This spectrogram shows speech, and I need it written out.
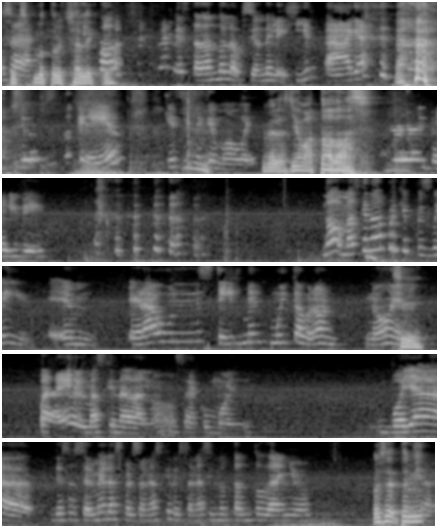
O se sea, explotó el chaleco. me está dando la opción de elegir. Ah, yo quiero creer que sí se quemó, güey. Me los llevo a todos. Baby. no, más que nada porque, pues, güey, em, era un statement muy cabrón, ¿no? El- Sí. Para él, más que nada, ¿no? O sea, como el... Voy a deshacerme de las personas que le están haciendo tanto daño. O sea, O también, sea,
